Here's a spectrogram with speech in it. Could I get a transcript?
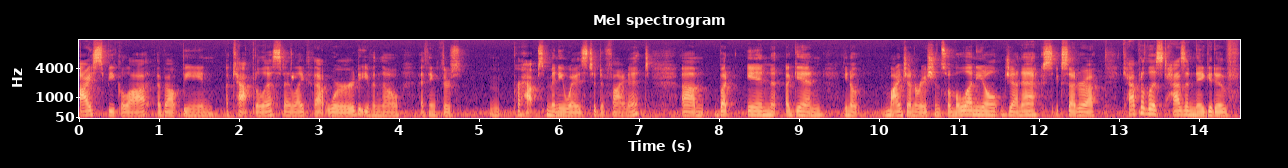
I speak a lot about being a capitalist. I like that word, even though I think there's perhaps many ways to define it. Um, but in again, you know, my generation, so millennial, Gen X, etc., capitalist has a negative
